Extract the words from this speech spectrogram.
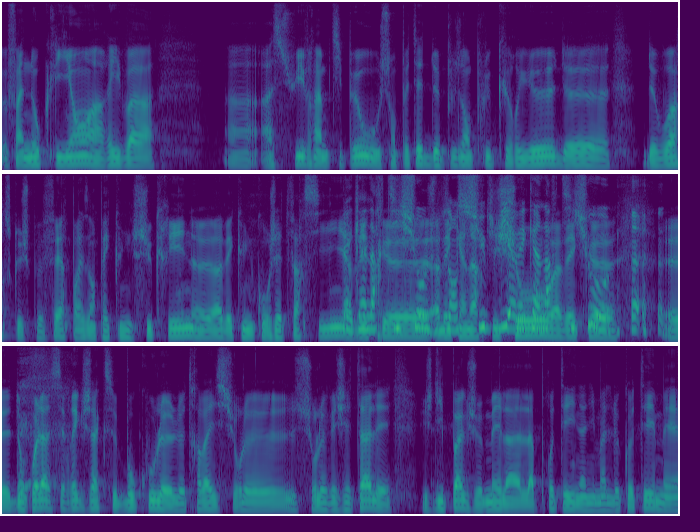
enfin, nos clients arrivent à, à, suivre un petit peu ou sont peut-être de plus en plus curieux de, de voir ce que je peux faire, par exemple, avec une sucrine, euh, avec une courgette farcie, avec, un artichaut, euh, avec, un artichaut avec un artichaut. donc voilà, c'est vrai que j'axe beaucoup le, travail sur le, sur le végétal et je dis pas que je mets la, protéine animale de côté, mais,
